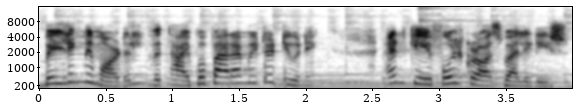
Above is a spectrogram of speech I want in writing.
Building the model with hyperparameter tuning and k-fold cross-validation.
